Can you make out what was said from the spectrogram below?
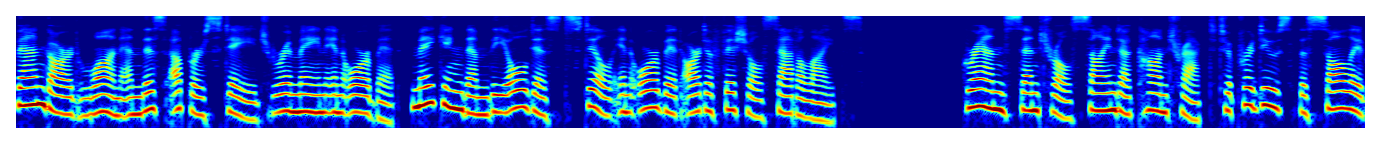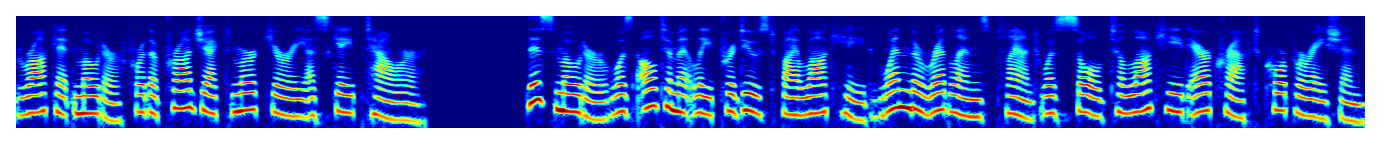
Vanguard 1 and this upper stage remain in orbit, making them the oldest still in orbit artificial satellites. Grand Central signed a contract to produce the solid rocket motor for the Project Mercury escape tower. This motor was ultimately produced by Lockheed when the Redlands plant was sold to Lockheed Aircraft Corporation.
